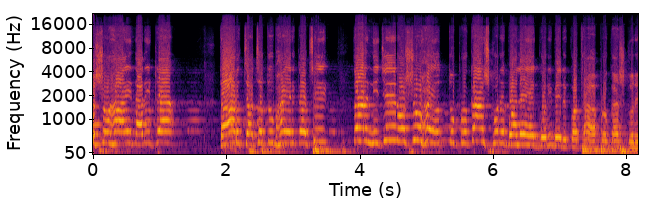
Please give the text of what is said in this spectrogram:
অসহায় নারীটা তার চাচাতো ভাইয়ের কাছে তার নিজের অসহায়ত্ব প্রকাশ করে বলে, গরিবের কথা প্রকাশ করে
